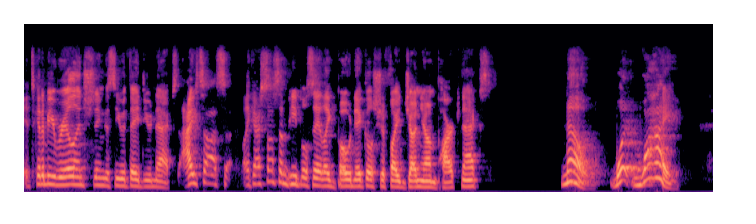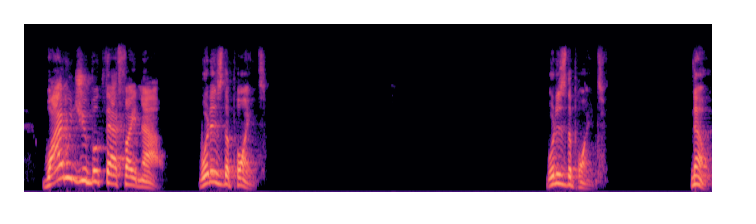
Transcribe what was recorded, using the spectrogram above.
it's going to be real interesting to see what they do next. I saw like I saw some people say like Bo Nickal should fight Jun Yong Park next. No. What? Why? Why would you book that fight now? What is the point? What is the point? No.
